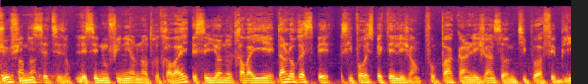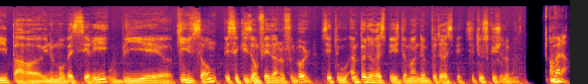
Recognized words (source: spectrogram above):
Je finis cette saison. Laissez-nous finir notre travail. Essayons de travailler dans le respect, parce qu'il faut respecter les gens. Faut pas, quand les gens sont un petit peu affaiblis par euh, une mauvaise série, oublier euh, qui ils sont et ce qu'ils ont fait dans le football. C'est tout. Un peu de respect. Je demande un peu de respect. C'est tout ce que je demande. Voilà,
